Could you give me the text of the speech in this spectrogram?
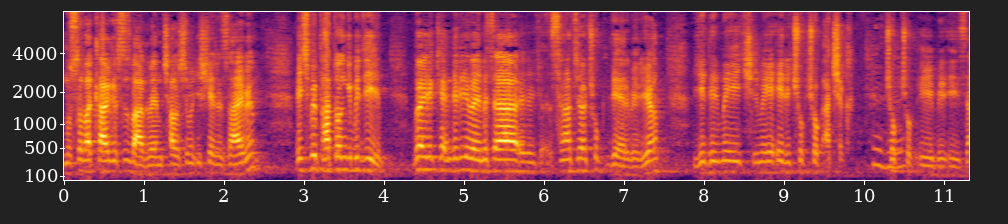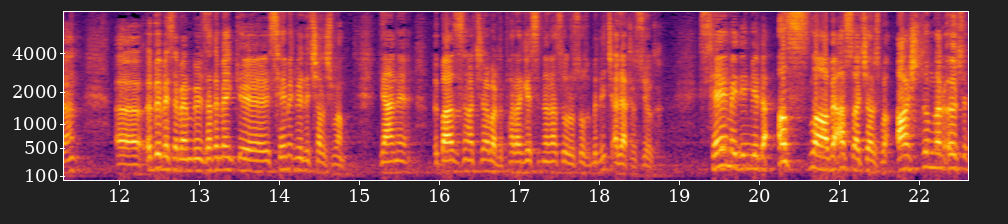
Mustafa Kaygısız vardı benim çalıştığım iş yerinin sahibim. Hiçbir patron gibi değil. Böyle kendileriyle böyle mesela e, sanatçılar çok değer veriyor. Yedirmeyi, içirmeye eli çok çok açık. Çok çok iyi bir insan. Ee, öbür mesela ben böyle zaten ben e, sevmediğim de çalışmam. Yani bazı sanatçılar vardı para gelsin de nasıl olursa olsun bende hiç alakası yok. Sevmediğim yerde asla ve asla çalışmam. Açtığımdan ölse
